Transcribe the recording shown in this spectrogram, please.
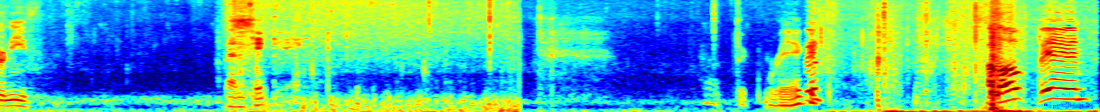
underneath. Pancake. The rig. Finn? Hello, Finn.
